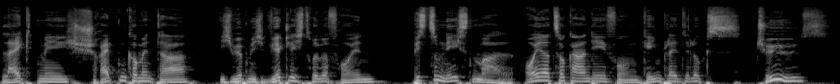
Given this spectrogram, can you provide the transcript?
liked mich, schreibt einen Kommentar. Ich würde mich wirklich drüber freuen. Bis zum nächsten Mal. Euer Zocker Andy von Gameplay Deluxe. Tschüss.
